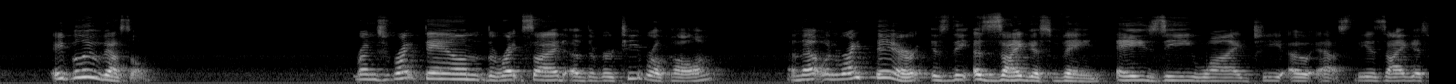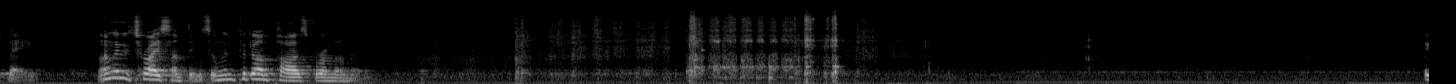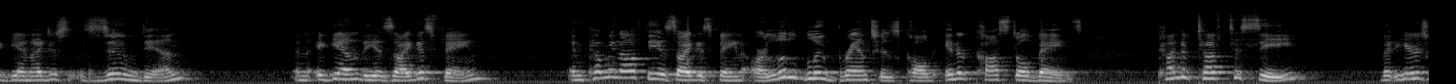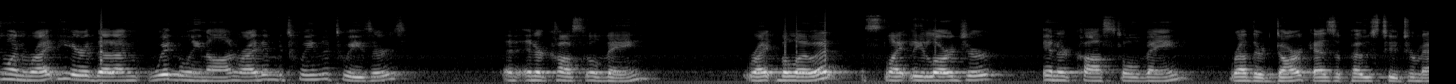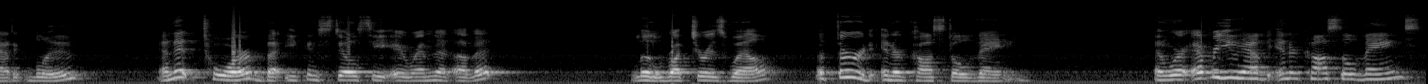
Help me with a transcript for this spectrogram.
a blue vessel. Runs right down the right side of the vertebral column, and that one right there is the azygos vein, A Z Y G O S, the azygos vein. I'm going to try something, so I'm going to put on pause for a moment. Again, I just zoomed in. And again, the azygos vein. And coming off the azygos vein are little blue branches called intercostal veins. Kind of tough to see, but here's one right here that I'm wiggling on, right in between the tweezers, an intercostal vein. Right below it, a slightly larger intercostal vein, rather dark as opposed to dramatic blue. And it tore, but you can still see a remnant of it. Little rupture as well. A third intercostal vein. And wherever you have intercostal veins,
